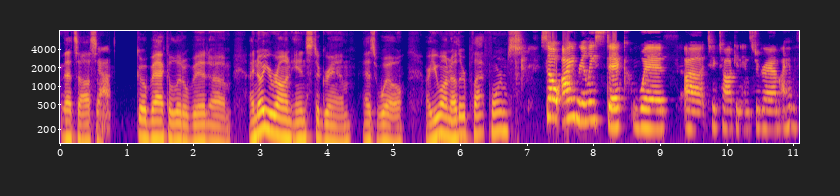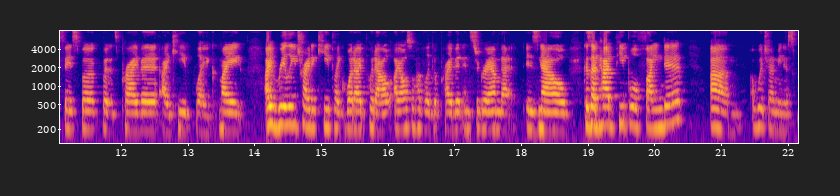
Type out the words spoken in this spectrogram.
That's awesome. Yeah. Go back a little bit. Um, I know you're on Instagram as well. Are you on other platforms? So I really stick with uh, TikTok and Instagram. I have a Facebook, but it's private. I keep like my. I really try to keep like what I put out. I also have like a private Instagram that is now because I've had people find it, um, which I mean is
